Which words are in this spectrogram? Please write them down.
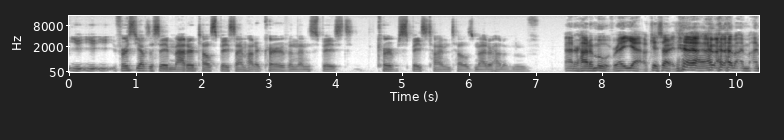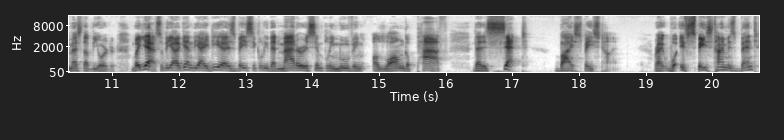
you, you, you first you have to say matter tells space time how to curve, and then space curved space time tells matter how to move. Matter how to move, right? Yeah. Okay. Sorry, I, I, I, messed up the order. But yeah. So the again, the idea is basically that matter is simply moving along a path that is set by space time, right? What if space time is bent?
